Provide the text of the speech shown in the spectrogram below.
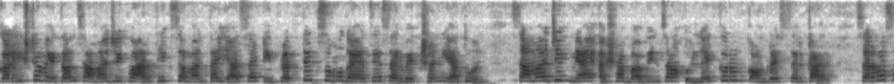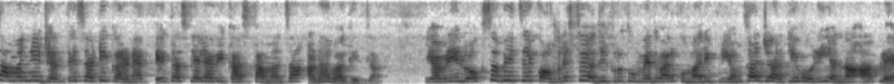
कनिष्ठ वेतन सामाजिक व आर्थिक समानता यासाठी प्रत्येक समुदायाचे सर्वेक्षण यातून सामाजिक न्याय अशा बाबींचा उल्लेख करून काँग्रेस सरकार सर्वसामान्य जनतेसाठी करण्यात येत असलेल्या विकास कामांचा आढावा घेतला. यावेळी लोकसभेचे काँग्रेसचे अधिकृत उमेदवार कुमारी प्रियंका जारकीहोळी यांना आपले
